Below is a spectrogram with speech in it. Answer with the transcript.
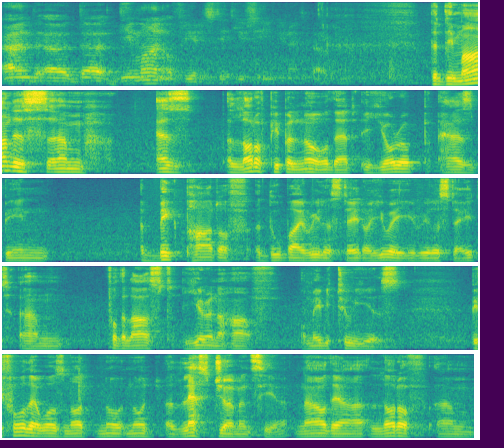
And uh, the demand of real estate you see in United Arab Emirates? The demand is, um, as a lot of people know, that Europe has been a big part of Dubai real estate or UAE real estate um, for the last year and a half or maybe two years. Before there was not no no uh, less Germans here. Now there are a lot of um,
